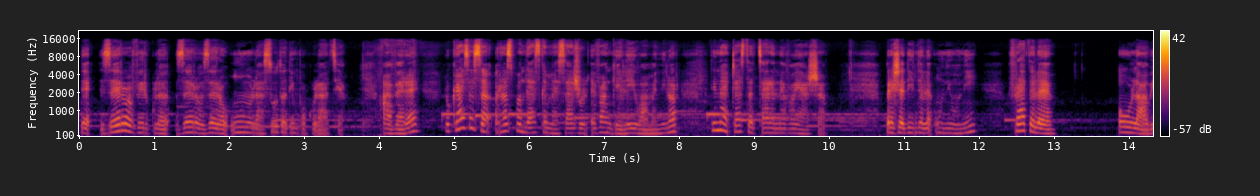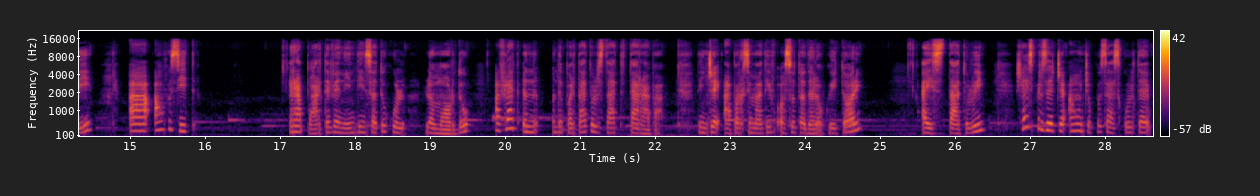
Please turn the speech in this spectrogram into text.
de 0,001% din populație. Avere lucrează să răspândească mesajul Evangheliei oamenilor din această țară nevoiașă. Președintele Uniunii, fratele Oulavi, a auzit rapoarte venind din sătucul Lomordu, aflat în îndepărtatul stat Taraba. Din cei aproximativ 100 de locuitori ai statului, 16 au început să asculte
